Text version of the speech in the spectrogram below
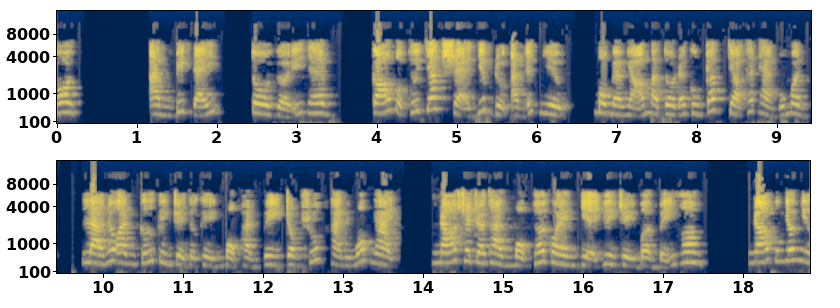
thôi. Anh biết đấy, tôi gợi ý thêm, có một thứ chắc sẽ giúp được anh ít nhiều. Một mèo nhỏ mà tôi đã cung cấp cho khách hàng của mình là nếu anh cứ kiên trì thực hiện một hành vi trong suốt 21 ngày, nó sẽ trở thành một thói quen dễ duy trì bền bỉ hơn. Nó cũng giống như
